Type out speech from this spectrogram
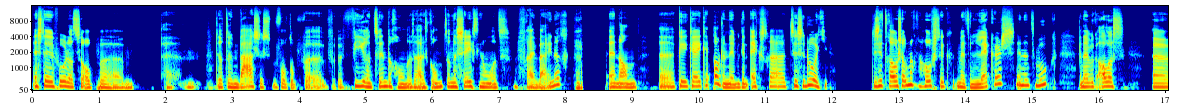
En stel je voor dat ze op ehm, dat hun basis bijvoorbeeld op eh, 2400 uitkomt, dan is 1700 vrij weinig. Ja. En dan eh, kun je kijken, oh, dan neem ik een extra tussendoortje. Er zit trouwens ook nog een hoofdstuk met lekkers in het boek. En dan heb ik alles eh,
